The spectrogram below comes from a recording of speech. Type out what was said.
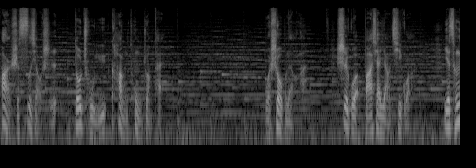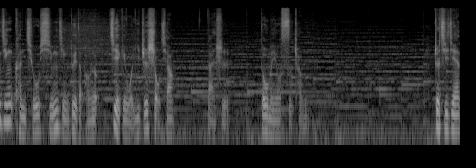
二十四小时都处于抗痛状态，我受不了了，试过拔下氧气管，也曾经恳求刑警队的朋友借给我一支手枪。但是，都没有死成。这期间，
